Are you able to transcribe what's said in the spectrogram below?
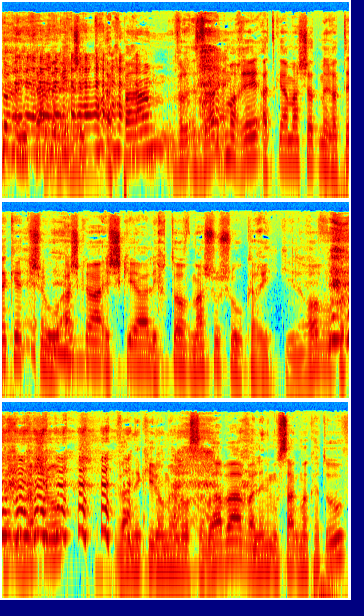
כל- אני חייב להגיד שהפעם, וזה רק מראה עד כמה שאת מרתקת, שהוא אשכרה השקיע לכתוב משהו שהוא קריא. כי לרוב הוא כותב לי משהו, ואני כאילו אומר לו סבבה, אבל אין לי מושג מה כתוב.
